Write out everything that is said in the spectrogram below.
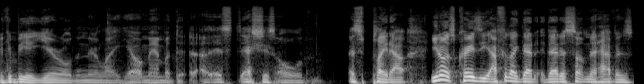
Mm-hmm. could be a year old, and they're like, "Yo, man, but the, uh, it's that's just old. It's played out." You know, it's crazy. I feel like that that is something that happens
